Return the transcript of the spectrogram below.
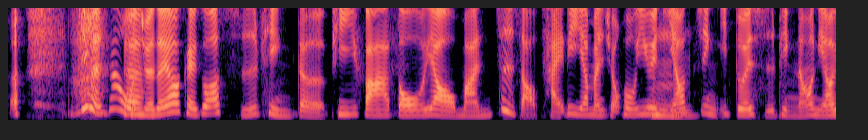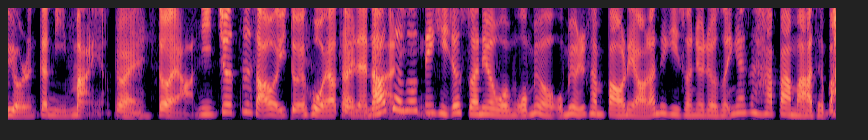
基本上，我觉得要可以做到食品的批发，都要蛮至少财力要蛮雄厚，因为你要进一堆食品，然后你要有人跟你买啊。对对啊，你就至少有一堆货要堆在。然后这个时候，Dicky 就酸溜，我我没有我没有去看爆料，然后 Dicky 酸溜溜说应该是他爸妈的吧，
